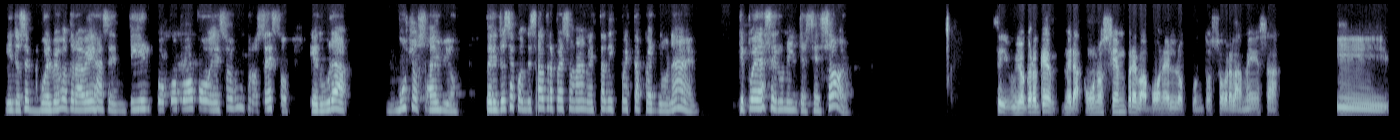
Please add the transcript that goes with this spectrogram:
Y entonces vuelves otra vez a sentir poco a poco, eso es un proceso que dura muchos años. Pero entonces cuando esa otra persona no está dispuesta a perdonar, ¿qué puede hacer un intercesor? Sí, yo creo que, mira, uno siempre va a poner los puntos sobre la mesa y,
